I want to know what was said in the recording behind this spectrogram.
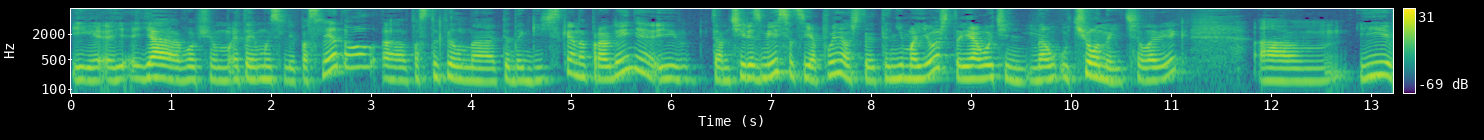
И э, я, в общем, этой мысли последовал, а, поступил на педагогическое направление, и там через месяц я понял, что это не мое, что я очень ученый человек, и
